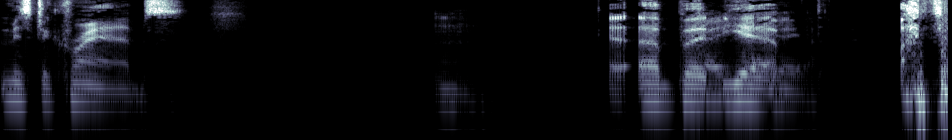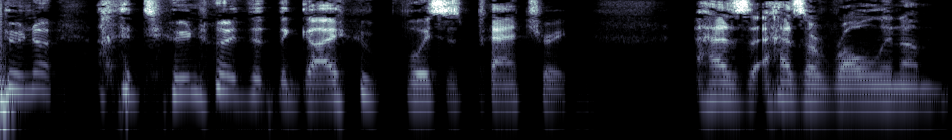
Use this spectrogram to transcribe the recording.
Mr. Krabs. Mm. Uh, Uh, but Okay, yeah, I do know. I do know that the guy who voices Patrick has has a role in um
